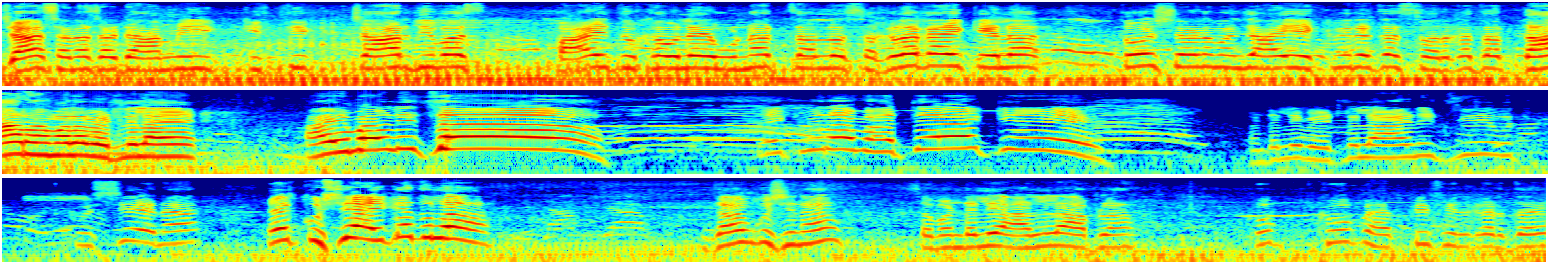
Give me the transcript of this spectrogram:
ज्या क्षणासाठी आम्ही किती चार दिवस पाय दुखवले उन्हात चाललो सगळं काही केलं तो क्षण म्हणजे आई एकविरेचा स्वर्गाचा दार आम्हाला भेटलेला आहे. आई माऊलीचा! एकविरा माते की! मंडळी भेटलेला आणि जी खुशी आहे ना हे खुशी आहे का तुला? जाम खुशी ना? सो मंडळी आलेला आपला. खूप खूप हॅप्पी फील करतोय.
